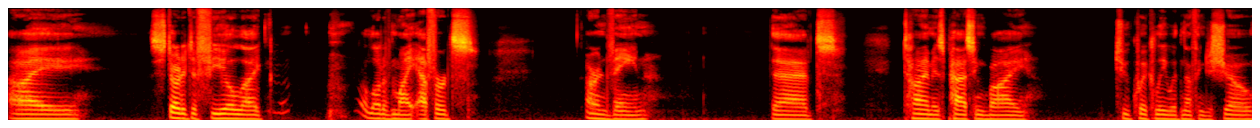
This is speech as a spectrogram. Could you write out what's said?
I started to feel like a lot of my efforts are in vain, that time is passing by too quickly with nothing to show.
